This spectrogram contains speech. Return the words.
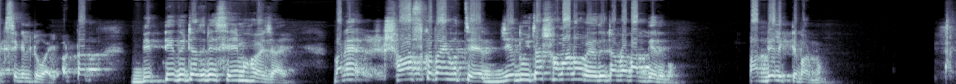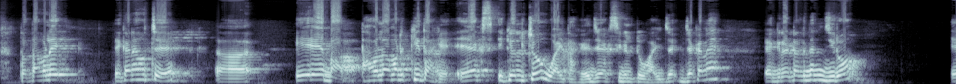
এক্স ইকুয়াল টু ওয়াই অর্থাৎ ভিত্তি দুইটা যদি সেম হয়ে যায় মানে সহজ কথাই হচ্ছে যে দুইটা সমান হবে, দুইটা আমরা বাদ দিয়ে দেবো। বাদ দিয়ে লিখতে পারব। তো তাহলে এখানে হচ্ছে এ এ বাদ। তাহলে আমার কি থাকে? এক্স ইকুয়াল টু ওয়াই থাকে, যে এক্স ইকুয়াল টু ওয়াই। যেখানে A greater than zero A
